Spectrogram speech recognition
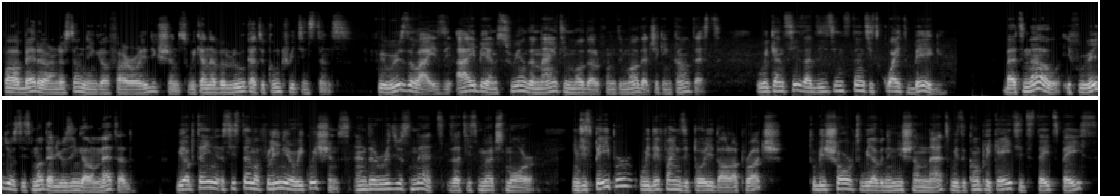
For a better understanding of our reductions, we can have a look at a concrete instance. If we visualize the IBM 319 model from the model checking contest, we can see that this instance is quite big. But now, if we reduce this model using our method, we obtain a system of linear equations and a reduced net that is much smaller. In this paper, we define the polyhedral approach. To be short, we have an initial net with a complicated state space,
